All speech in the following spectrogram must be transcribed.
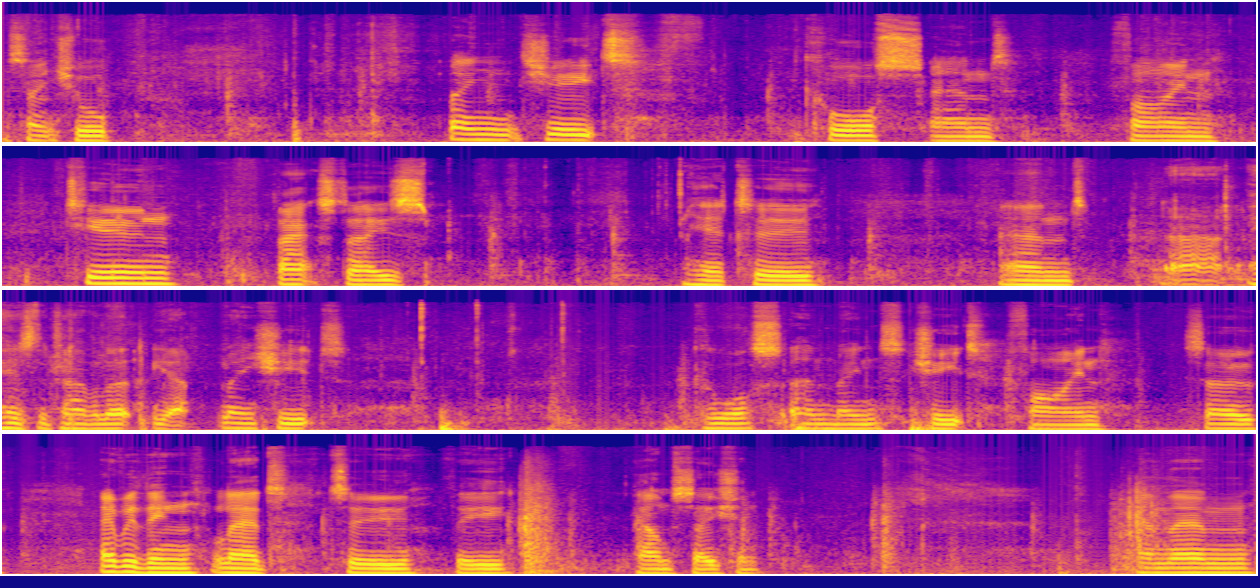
essential. Main sheet, coarse and fine tune, backstays here too, and uh, here's the traveller. Yeah, main sheet, coarse and main sheet fine. So everything led to the helm station, and then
